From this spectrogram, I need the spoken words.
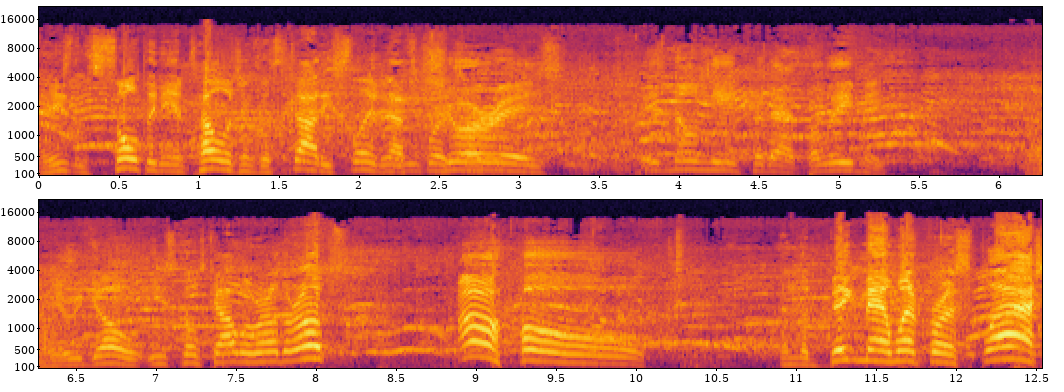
And he's insulting the intelligence of Scotty Slade in that He square sure circle. is. There's no need for that, believe me. And here we go. East Coast Cowboy right on the ropes. Oh! And the big man went for a splash.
